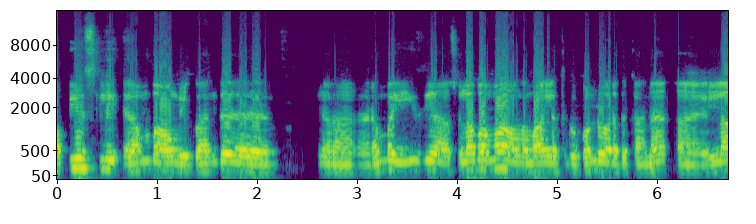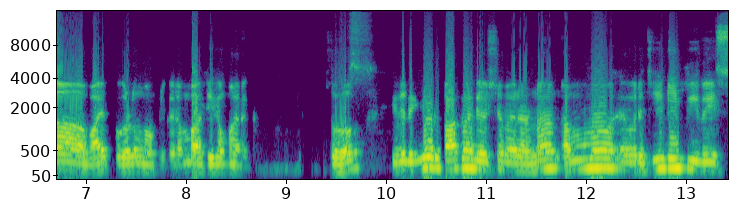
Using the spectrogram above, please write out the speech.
ஆப்வியஸ்லி ரொம்ப அவங்களுக்கு வந்து ரொம்ப ஈஸியா சுலபமா அவங்க மாநிலத்துக்கு கொண்டு வர்றதுக்கான எல்லா வாய்ப்புகளும் அவங்களுக்கு ரொம்ப அதிகமா இருக்கு. ஸோ இதுல இன்னொரு பார்க்க வேண்டிய விஷயம் என்னன்னா நம்ம ஒரு ஜிடிபி வைஸ்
